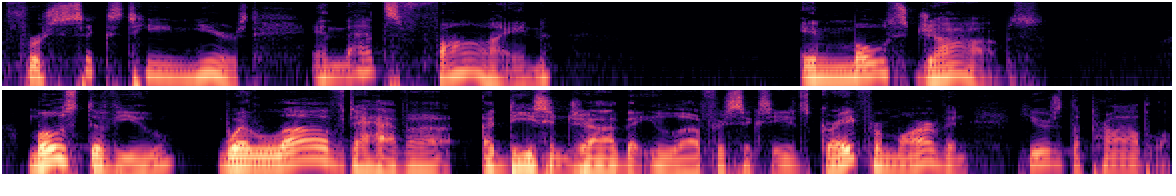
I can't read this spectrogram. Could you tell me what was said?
for 16 years. And that's fine in most jobs. Most of you would love to have a, a decent job that you love for 16 years. It's great for Marvin. Here's the problem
